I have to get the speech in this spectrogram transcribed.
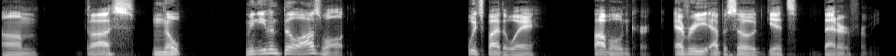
Um, Gus, nope. I mean, even Bill Oswalt, which by the way, Bob Odenkirk, every episode gets better for me.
